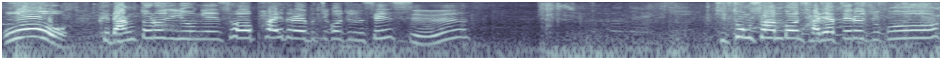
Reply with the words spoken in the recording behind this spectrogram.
오! 그 낭떠러지 이용해서 파이드라이브 찍어주는 센스. 뒤통수 한번 자리야 때려주고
